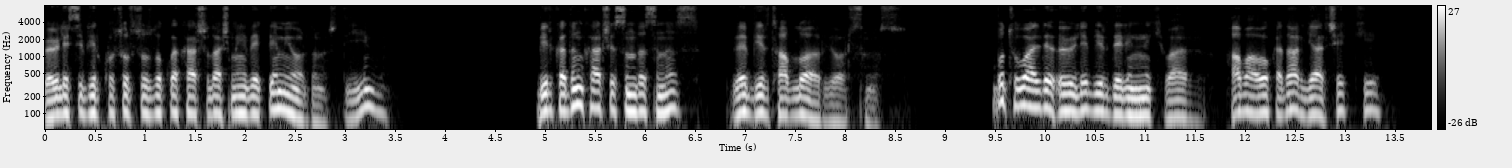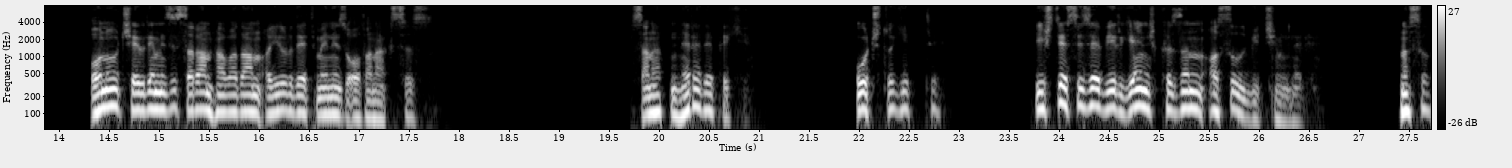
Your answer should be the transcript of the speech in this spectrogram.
böylesi bir kusursuzlukla karşılaşmayı beklemiyordunuz değil mi?'' Bir kadın karşısındasınız ve bir tablo arıyorsunuz. Bu tuvalde öyle bir derinlik var, hava o kadar gerçek ki, onu çevremizi saran havadan ayırt etmeniz olanaksız. Sanat nerede peki? Uçtu gitti. İşte size bir genç kızın asıl biçimleri. Nasıl?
